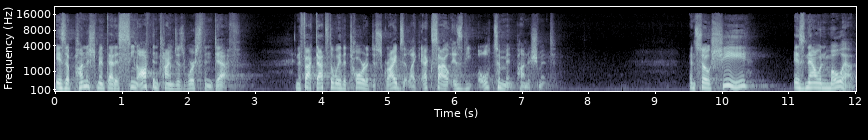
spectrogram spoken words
is a punishment that is seen oftentimes as worse than death. And in fact, that's the way the Torah describes it like exile is the ultimate punishment. And so she is now in Moab,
